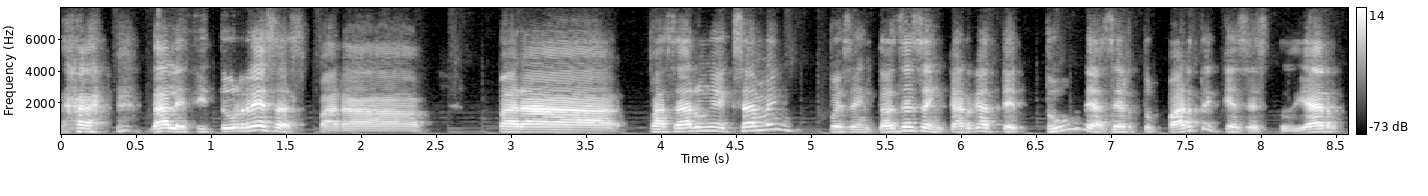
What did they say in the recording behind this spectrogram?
dale, si tú rezas para, para pasar un examen, pues entonces encárgate tú de hacer tu parte, que es estudiar.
